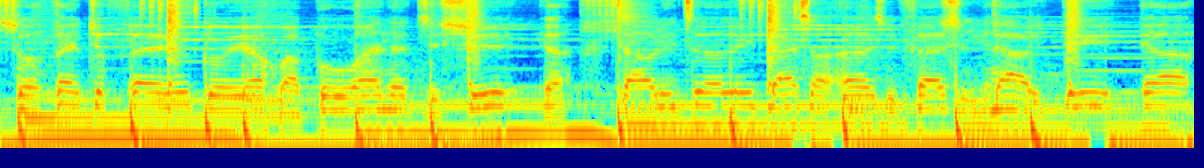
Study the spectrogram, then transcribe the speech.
说飞就飞，如果有花不完的积蓄。Yeah, 逃离这里，戴上耳机，飞行到雨地。Yeah,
